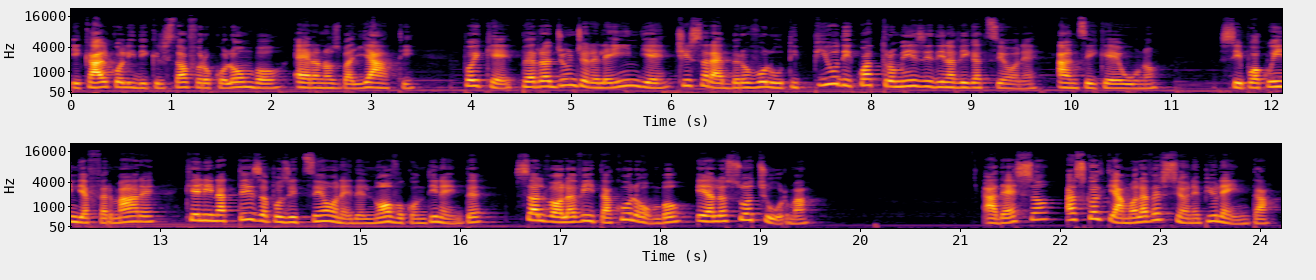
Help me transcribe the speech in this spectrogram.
I calcoli di Cristoforo Colombo erano sbagliati, poiché per raggiungere le Indie ci sarebbero voluti più di quattro mesi di navigazione, anziché uno. Si può quindi affermare che l'inattesa posizione del nuovo continente salvò la vita a Colombo e alla sua ciurma. Adesso ascoltiamo la versione più lenta.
